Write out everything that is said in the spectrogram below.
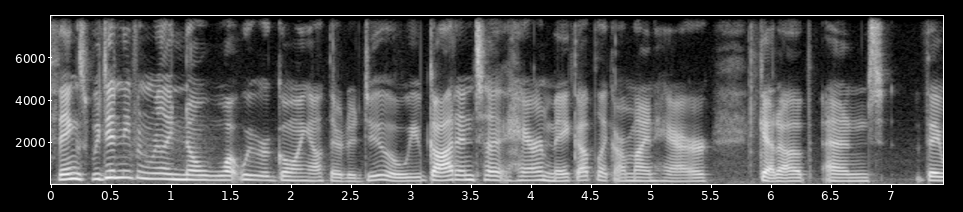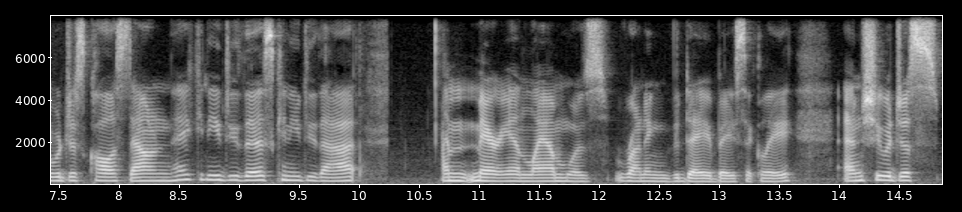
things. We didn't even really know what we were going out there to do. We got into hair and makeup, like our Mein Herr get up, and they would just call us down hey, can you do this? Can you do that? And Mary Ann Lamb was running the day basically, and she would just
